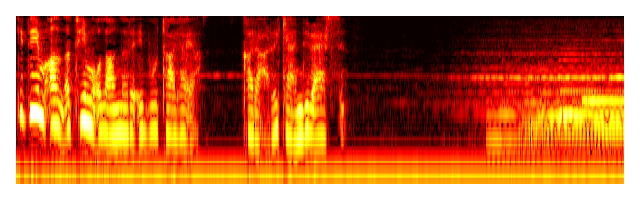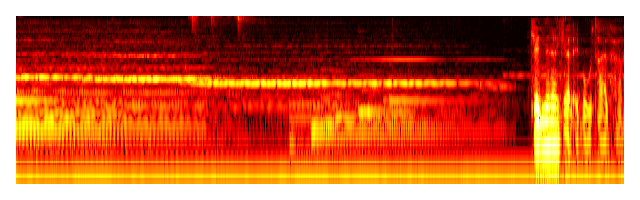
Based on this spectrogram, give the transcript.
Gideyim anlatayım olanları Ebu Talha'ya. Kararı kendi versin. Kendine gel Ebu Talha.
